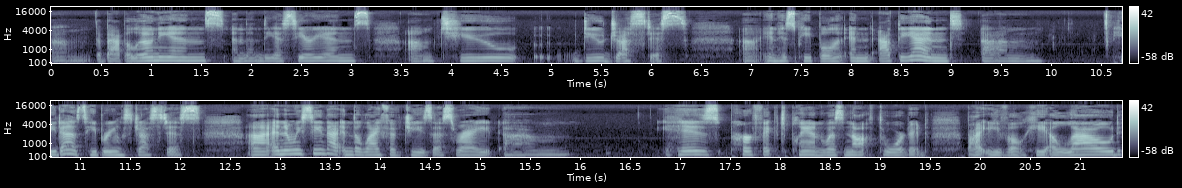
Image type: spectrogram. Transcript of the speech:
um, the Babylonians and then the Assyrians um, to do justice uh, in His people. And at the end, um, He does, He brings justice. Uh, and then we see that in the life of Jesus, right? Um, his perfect plan was not thwarted by evil. He allowed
